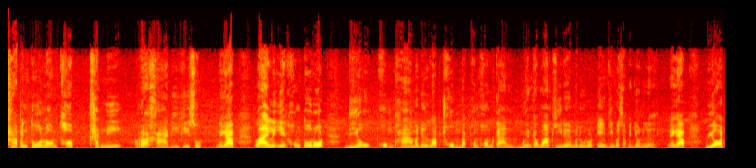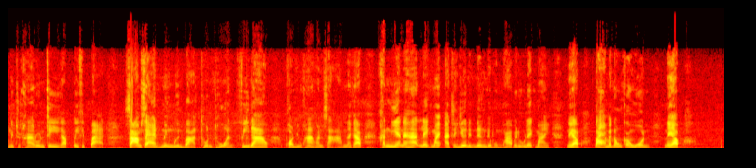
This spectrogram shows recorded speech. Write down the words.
ถ้าเป็นตัวรองท็อปคันนี้ราคาดีที่สุดนะครับ รายละเอียดของตัวรถ เดี๋ยวผมพามาเดินรับชมแบบพร้อม ๆ กัน เหมือนกับว่าพี่เดินมาดูรถเองที่บริษัทพยนต์เลยนะครับวีออส1.5 รุ่น G ครับ ปี 18 3 1 0 0 0 0 บาททุ่นๆ ฟรีดาวผ่อนอยู่ 5,300นะครับ คันนี้นะฮะ เลขใหม่อาจจะเยอะนิดนึง เดี๋ยวผมพาไปดูเลขใหม่นะครับ แต่ไม่ต้องกังวลนะครับ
